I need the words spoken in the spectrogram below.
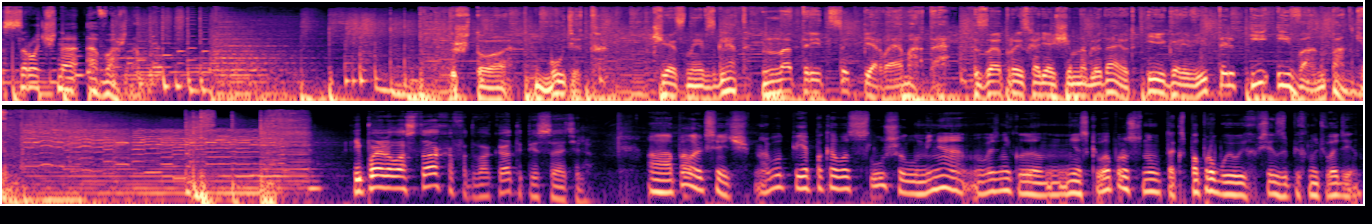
Срочно о важном. Что будет? Честный взгляд на 31 марта. За происходящим наблюдают Игорь Виттель и Иван Панкин. И Павел Астахов, адвокат и писатель. А, Павел Алексеевич, а вот я пока вас слушал, у меня возникло несколько вопросов, ну, так, попробую их всех запихнуть в один.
